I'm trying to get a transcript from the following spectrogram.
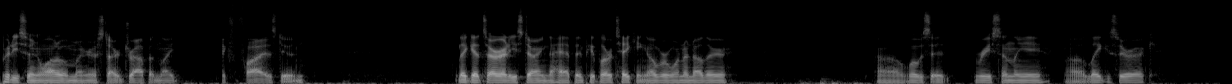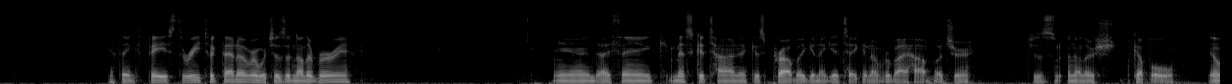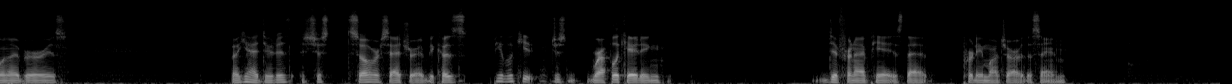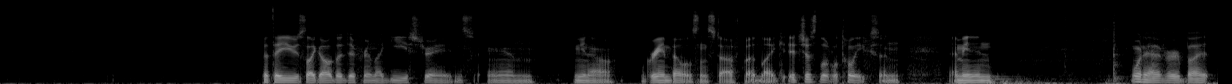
pretty soon a lot of them are gonna start dropping like like flies, dude. Like it's already starting to happen. People are taking over one another. Uh, what was it recently? Uh, Lake Zurich. I think Phase Three took that over, which is another brewery. And I think Miskatonic is probably gonna get taken over by Hop Butcher, which is another sh- couple Illinois breweries. But yeah, dude, it's just so oversaturated because people keep just replicating different IPAs that pretty much are the same. But they use like all the different like yeast strains and you know grain bills and stuff. But like it's just little tweaks and I mean whatever. But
